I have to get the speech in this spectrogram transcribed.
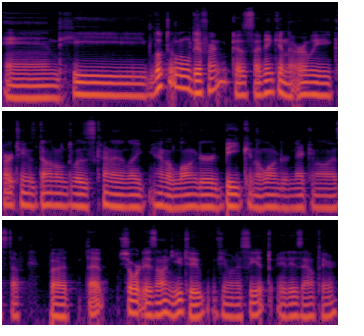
And he looked a little different because I think in the early cartoons, Donald was kind of like had a longer beak and a longer neck and all that stuff. But that short is on YouTube if you want to see it. It is out there.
